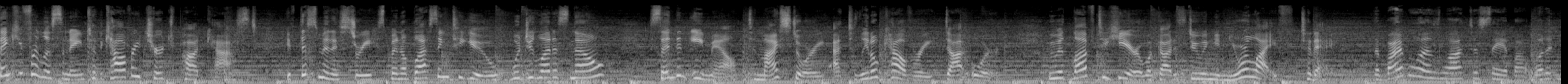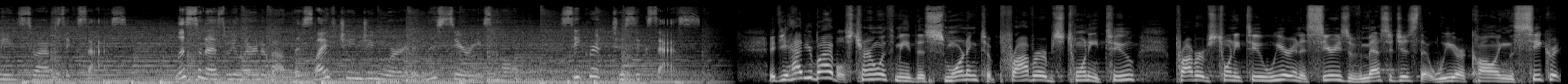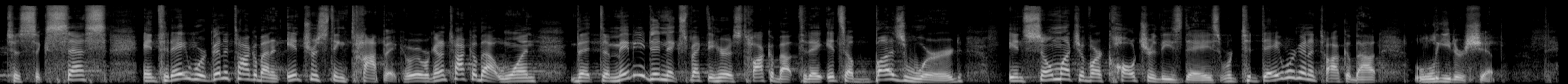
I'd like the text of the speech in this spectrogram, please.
Thank you for listening to the Calvary Church podcast. If this ministry has been a blessing to you, would you let us know? Send an email to mystory at toledocalvary.org. We would love to hear what God is doing in your life today. The Bible has a lot to say about what it means to have success. Listen as we learn about this life changing word in this series called Secret to Success. If you have your Bibles, turn with me this morning to Proverbs 22. Proverbs 22, we are in a series of messages that we are calling The Secret to Success. And today we're going to talk about an interesting topic. We're going to talk about one that uh, maybe you didn't expect to hear us talk about today. It's a buzzword in so much of our culture these days. Today we're going to talk about leadership.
